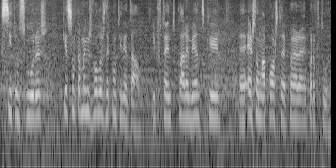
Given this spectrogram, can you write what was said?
que se sintam seguras, que esses são também os valores da Continental e, portanto, claramente que esta é uma aposta para, para o futuro.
